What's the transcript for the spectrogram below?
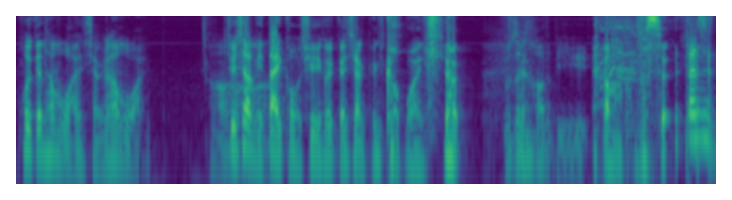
会跟他们玩，想跟他们玩，哦、就像你带狗去，你会更想跟狗玩一样，不是很好的比喻。哦，不是，但是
